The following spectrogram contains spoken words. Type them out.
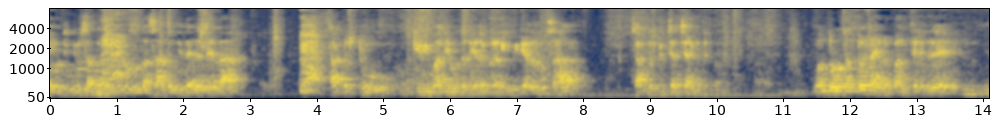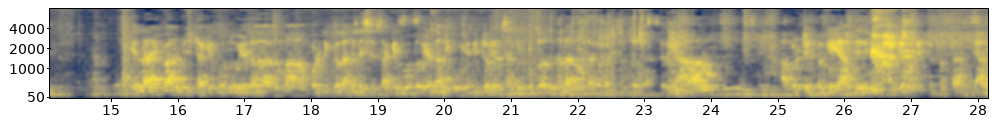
ಇವತ್ತಿನ ದಿವಸ ಪತ್ರಿಕೆಗಳು ಸಹ ಬಂದಿದೆ ನನ್ನೆಲ್ಲ ಸಾಕಷ್ಟು ಟಿವಿ ಮಾಧ್ಯಮದಲ್ಲಿ ಎಲೆಕ್ಟ್ರಾನಿಕ್ ಮೀಡಿಯಾದಲ್ಲೂ ಸಹ ಸಾಕಷ್ಟು ಚರ್ಚೆ ಆಗಿದೆ. ಒಂದು ಸಂತೋಷ ಏನಪ್ಪ ಅಂತ ಹೇಳಿದ್ರೆ, ಎಲ್ಲ ಎಕಾನಮಿಸ್ಟ್ ಆಗಿರ್ಬೋದು, ಎಲ್ಲ ನಮ್ಮ ಪೊಲಿಟಿಕಲ್ ಅನಾಲಿಸಿಸ್ ಆಗಿರ್ಬೋದು, ಎಲ್ಲ ನೀವು ಎಡಿಟೋರಿಯಲ್ಸ್ ಆಗಿರ್ಬೋದು, ಅದನ್ನೆಲ್ಲ ನೋಡಿದಾಗ ಬಹಳ ಸಂತೋಷ ಆಗ್ತದೆ. ಯಾರು ಆ ಬಜೆಟ್ ಬಗ್ಗೆ ಯಾವುದೇ ರೀತಿ ಮಾಡಿರ್ತಕ್ಕಂಥ ಯಾರು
